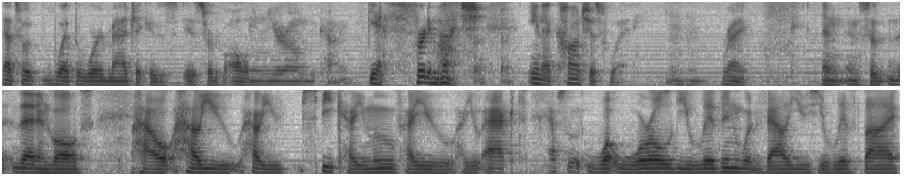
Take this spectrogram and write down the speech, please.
that's what what the word magic is is sort of all in your own becoming. Yes, pretty much, in a conscious way. Mm-hmm. Right. And and so th- that involves how how you how you speak, how you move, how you how you act. Absolutely. What world you live in, what values you live by,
